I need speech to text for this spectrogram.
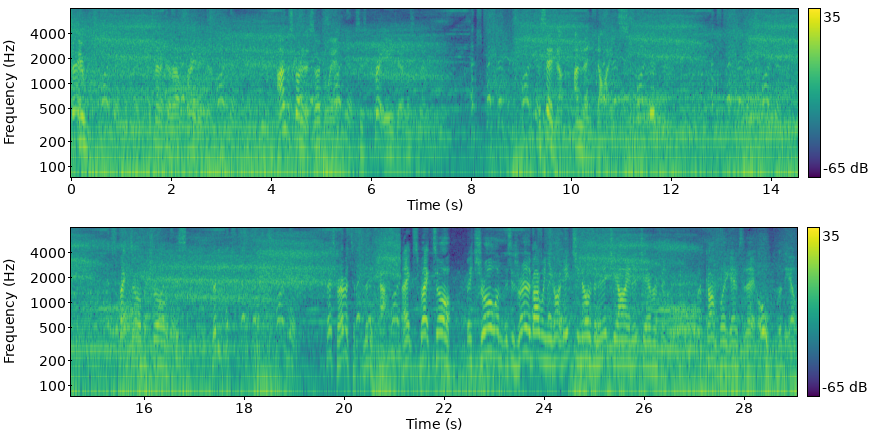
two. Let's send it to round three, but you know. I'm just going in a circle here. This is pretty easy, I must admit. It says that and then dies. Spectral Patrol. This bloody! Takes forever to bloody cast. Expecto Petroleum. This is really bad when you got an itchy nose and an itchy eye and itchy everything. I can't play games today. Oh, bloody hell.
